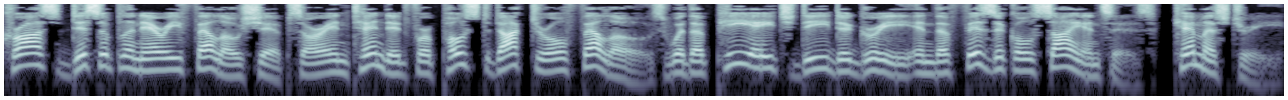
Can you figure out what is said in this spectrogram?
Cross-disciplinary fellowships are intended for postdoctoral fellows with a PhD degree in the physical sciences, chemistry,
